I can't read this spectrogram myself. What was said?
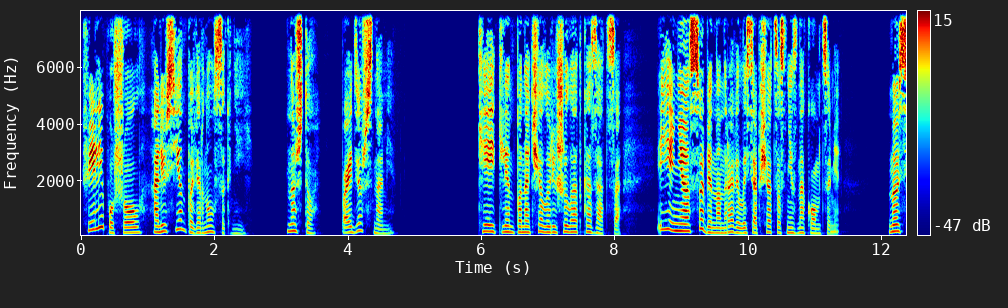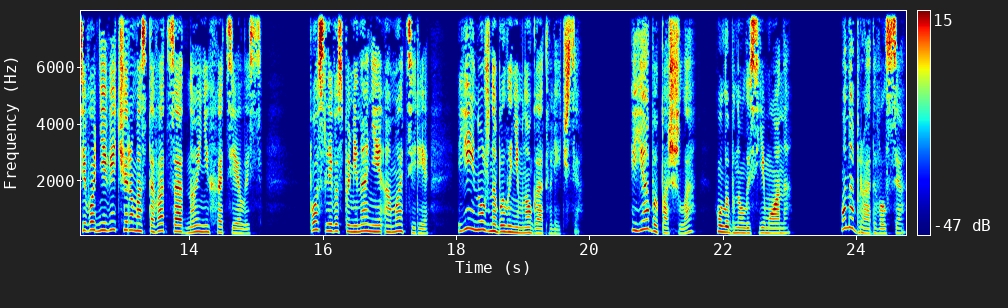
Филипп ушел, а Люсьен повернулся к ней. «Ну что, пойдешь с нами?» Кейтлин поначалу решила отказаться. Ей не особенно нравилось общаться с незнакомцами. Но сегодня вечером оставаться одной не хотелось. После воспоминаний о матери ей нужно было немного отвлечься. «Я бы пошла», — улыбнулась ему она. Он обрадовался.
